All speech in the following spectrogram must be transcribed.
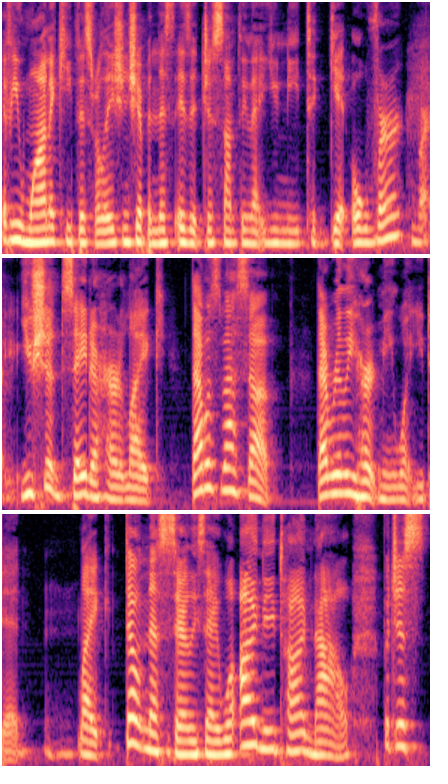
if you want to keep this relationship, and this isn't just something that you need to get over, Right. You should say to her like, "That was messed up. That really hurt me. What you did." Mm-hmm. Like, don't necessarily say, "Well, I need time now," but just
